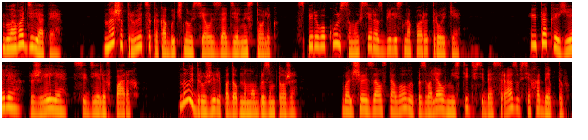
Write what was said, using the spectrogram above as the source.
Глава девятая. Наша троица, как обычно, уселась за отдельный столик. С первого курса мы все разбились на пары-тройки. И так и ели, жили, сидели в парах. Ну и дружили подобным образом тоже. Большой зал столовой позволял вместить в себя сразу всех адептов.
